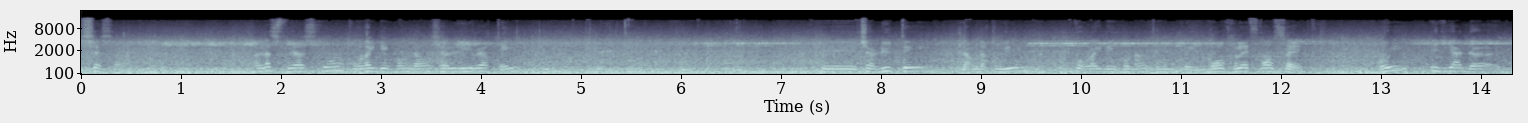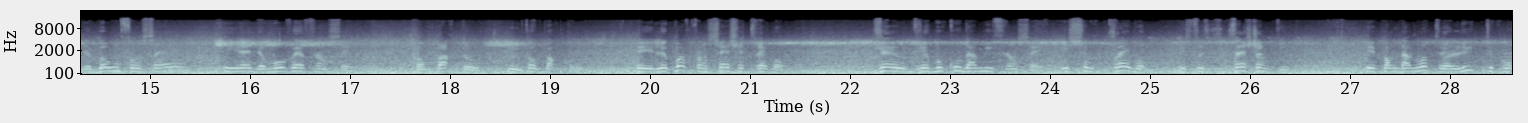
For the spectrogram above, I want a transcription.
c'est ça, l'aspiration pour l'indépendance la liberté. J'ai lutté dans la rue pour l'indépendance de mon pays. contre les Français Oui, il y a de, de bons Français, il y a de mauvais Français. Comme partout. comme partout. Et le peuple français, c'est très bon. J'ai j'ai beaucoup d'amis français. Ils sont très bons, ils sont très gentils. Et pendant notre lutte pour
